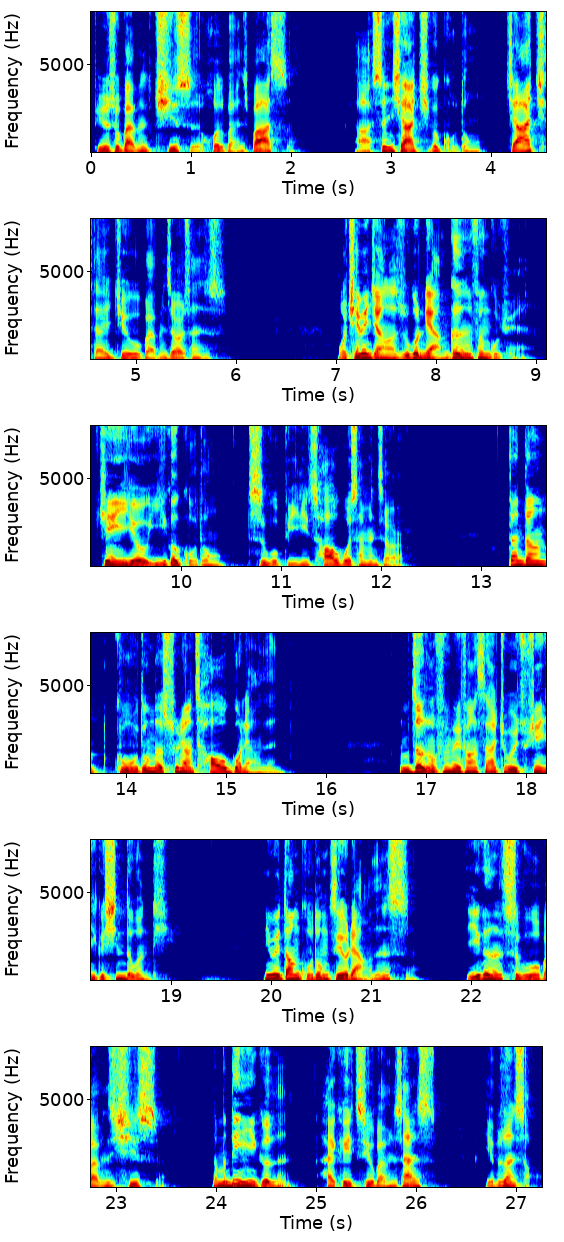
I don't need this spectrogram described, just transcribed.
比如说百分之七十或者百分之八十啊，剩下几个股东加起来就百分之二三十。我前面讲了，如果两个人分股权，建议由一个股东持股比例超过三分之二。但当股东的数量超过两人，那么这种分配方式啊就会出现一个新的问题。因为当股东只有两人时，一个人持股百分之七十，那么另一个人还可以持有百分之三十，也不算少。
